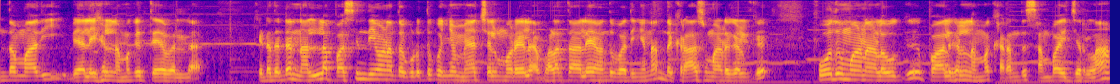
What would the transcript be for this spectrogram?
இந்த மாதிரி வேலைகள் நமக்கு தேவையில்லை. கிட்டத்தட்ட நல்ல பசுந்தீவனத்தை கொடுத்து கொஞ்சம் மேய்ச்சல் முறையில் வளர்த்தாலே வந்து பார்த்திங்கன்னா இந்த கிராஸ் மாடுகளுக்கு போதுமான அளவுக்கு பால்கள் நம்ம கறந்து சம்பாதிச்சிடலாம்.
